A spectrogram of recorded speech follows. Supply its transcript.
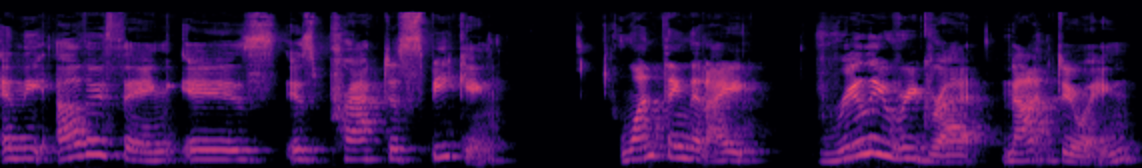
and the other thing is is practice speaking one thing that I really regret not doing,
